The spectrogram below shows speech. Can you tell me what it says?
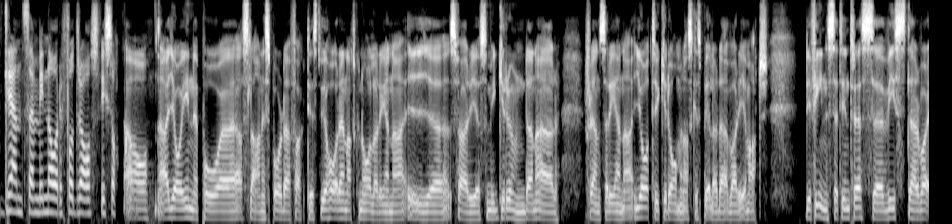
gränsen vid norr får dras vid Stockholm. Ja, jag är inne på eh, Aslanispor där faktiskt. Vi har en nationalarena i eh, Sverige som i grunden är Friends Arena. Jag tycker damerna ska spela där varje match. Det finns ett intresse. Visst, det här var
